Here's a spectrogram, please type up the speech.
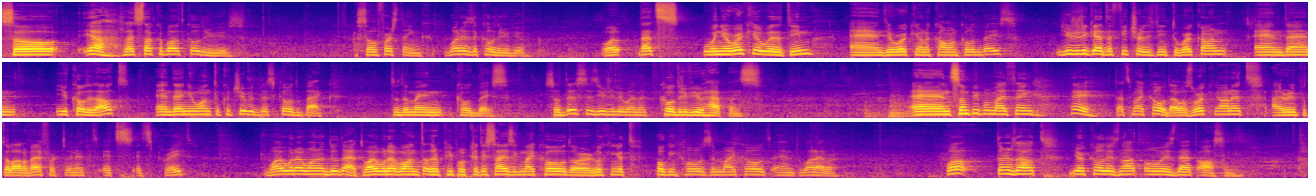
So yeah, let's talk about code reviews. So first thing, what is a code review? Well, that's when you're working with a team and you're working on a common code base, you usually get the feature that you need to work on, and then you code it out, and then you want to contribute this code back to the main code base. So this is usually when a code review happens. And some people might think, hey, that's my code. I was working on it. I really put a lot of effort in it. It's, it's great. Why would I want to do that? Why would I want other people criticizing my code or looking at poking holes in my code and whatever? Well, turns out your code is not always that awesome.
